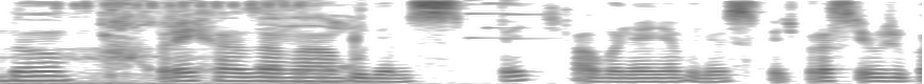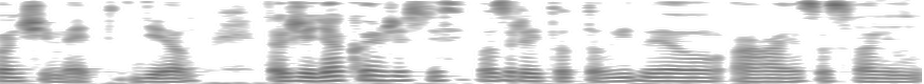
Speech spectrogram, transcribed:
Do... Prechádzam a budem späť, alebo nie, nebudem späť, proste už ukončíme diel. Takže ďakujem, že ste si pozreli toto video a ja sa s vami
